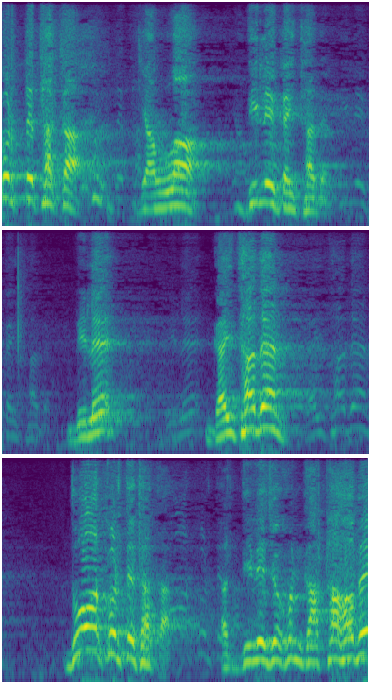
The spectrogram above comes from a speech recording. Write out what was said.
করতে থাকা যে আল্লাহ দিলে গাইথা দেন। দিলে গাইথা দেন, দোয়া করতে থাকা। আর দিলে যখন গাথা হবে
